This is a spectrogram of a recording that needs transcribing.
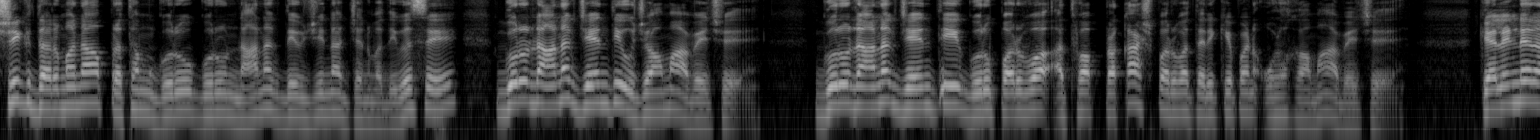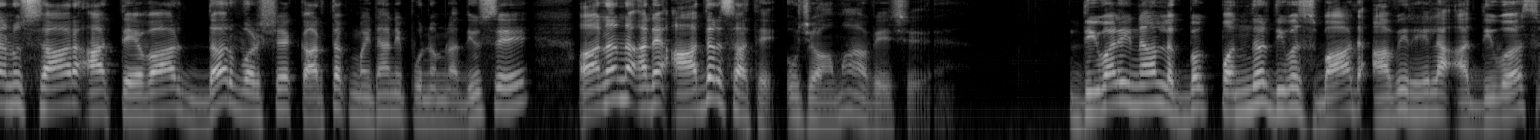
શીખ ધર્મના પ્રથમ ગુરુ ગુરુ નાનક દેવજીના જન્મદિવસે ગુરુ નાનક જયંતિ ઉજવવામાં આવે છે. ગુરુ નાનક જયંતિ ગુરુ પર્વ અથવા પ્રકાશ પર્વ તરીકે પણ ઓળખવામાં આવે છે. કેલેન્ડર અનુસાર આ તહેવાર દર વર્ષે કારતક મહિનાની પૂનમના દિવસે આનંદ અને આદર સાથે ઉજવવામાં આવે છે. દિવાળીના લગભગ પંદર દિવસ બાદ આવી રહેલા આ દિવસ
